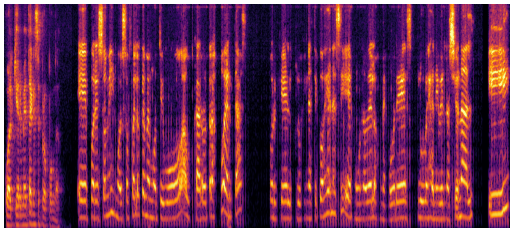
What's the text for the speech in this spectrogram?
cualquier meta que se propongan. Eh, por eso mismo, eso fue lo que me motivó a buscar otras puertas, porque el Club Gimnástico Génesis es uno de los mejores clubes a nivel nacional y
